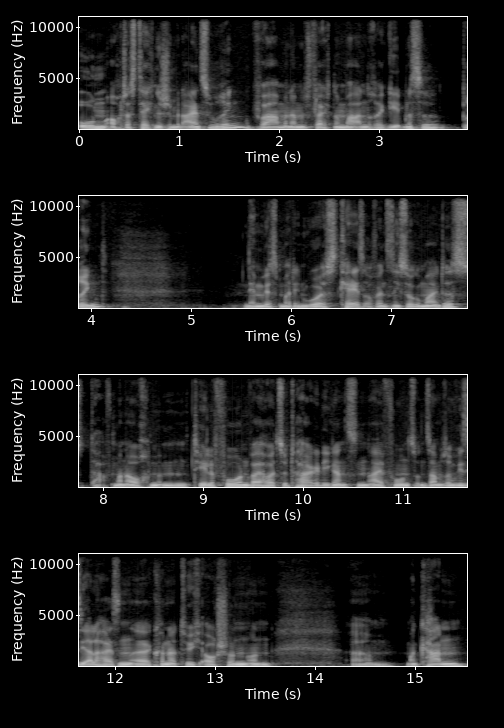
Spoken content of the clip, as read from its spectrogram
um auch das Technische mit einzubringen, weil man damit vielleicht nochmal andere Ergebnisse bringt nennen wir es mal den Worst Case, auch wenn es nicht so gemeint ist, darf man auch mit dem Telefon, weil heutzutage die ganzen iPhones und Samsung, wie sie alle heißen, äh, können natürlich auch schon. Und ähm, man kann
